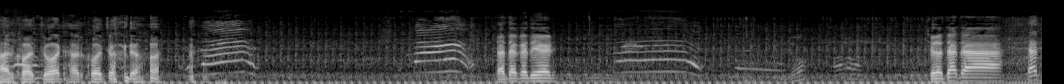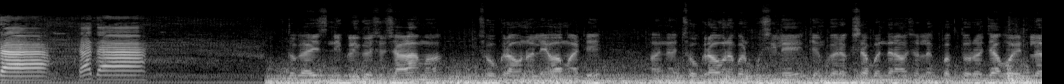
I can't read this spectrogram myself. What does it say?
હરખો ચોટ હરખો ચોટ. તાતા કદેડ ચલો, તાતા તાતા તાતા. તો ગાઈસ નીકળી ગયો છું શાળામાં છોકરાઓને લેવા માટે. અને છોકરાઓને પણ પૂછી લે કેમ કે રક્ષાબંધન આવશે લગભગ તો રજા હોય એટલે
